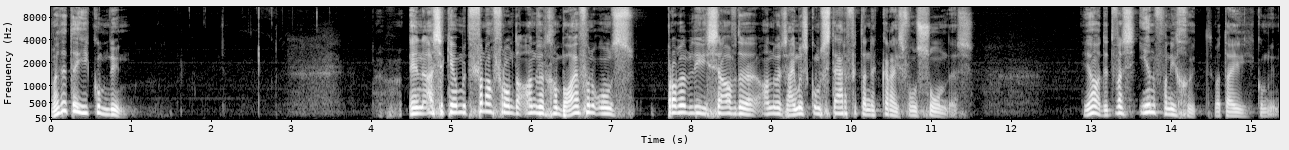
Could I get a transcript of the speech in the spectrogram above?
Wat het hy hier kom doen? En as ek jou moet vinnig vra om te antwoord, gaan baie van ons probably dieselfde antwoord. Hy moes kom sterf het aan die kruis vir ons sondes. Ja, dit was een van die goed wat hy kom doen.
